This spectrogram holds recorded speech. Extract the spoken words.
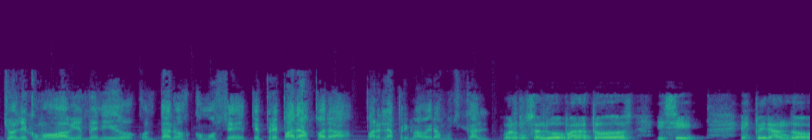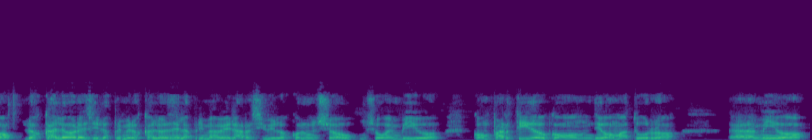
Chole, ¿cómo va? Bienvenido. Contanos cómo se, te preparás para, para la primavera musical. Bueno, un saludo para todos. Y sí, esperando los calores y los primeros calores de la primavera, recibirlos con un show, un show en vivo, compartido con Diego Maturro, gran amigo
